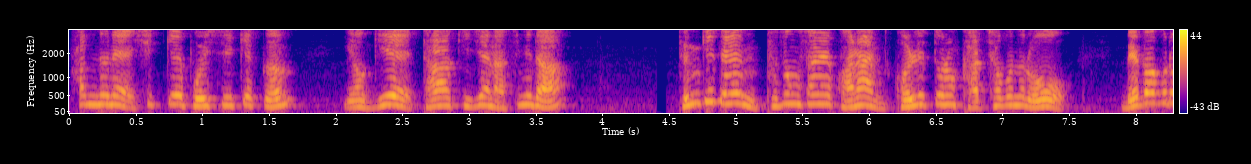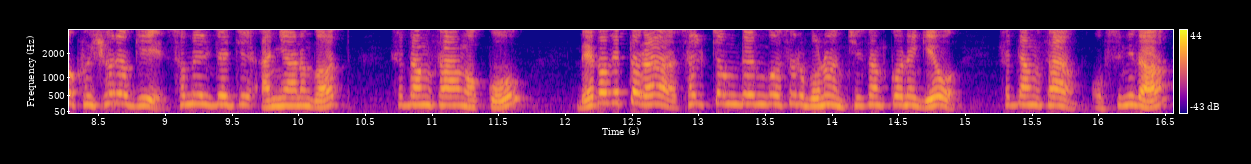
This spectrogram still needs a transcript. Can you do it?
한눈에 쉽게 볼 수 있게끔 여기에 다 기재해 놨습니다. 등기된 부동산에 관한 권리 또는 가처분으로 매각으로 그 효력이 소멸되지 아니하는 것 해당 사항 없고 매각에 따라 설정된 것으로 보는 지상권의 경우 해당 사항 없습니다.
